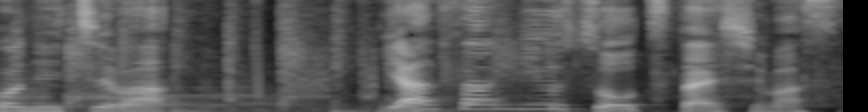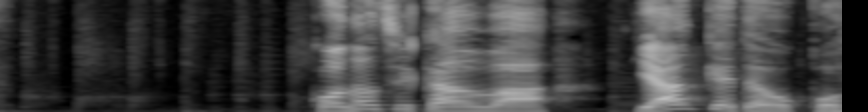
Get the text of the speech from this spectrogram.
こんにちは。ヤンサンニュースをお伝えします。この時間は、ヤン家で起こっ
